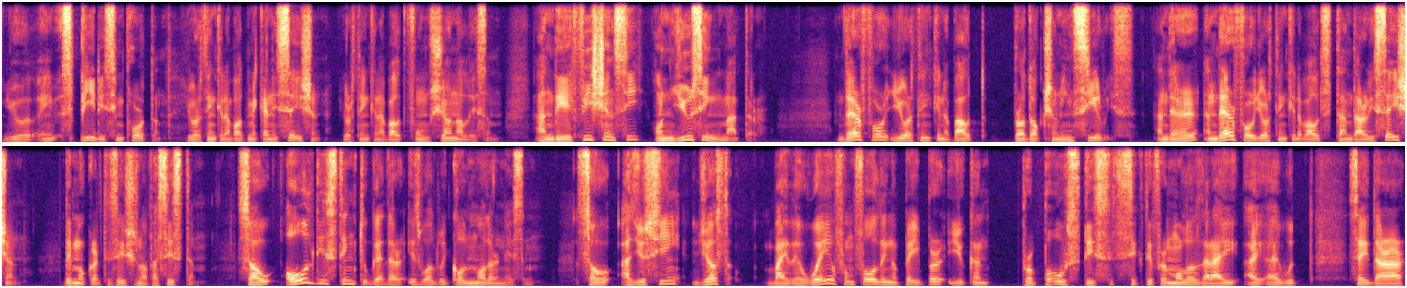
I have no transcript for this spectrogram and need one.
Your uh, speed is important. You are thinking about mechanization. You're thinking about functionalism and the efficiency on using matter. Therefore, you are thinking about production in series, and, there, and therefore you're thinking about standardization, democratization of a system. So all these things together is what we call modernism. So as you see, just by the way of unfolding a paper, you can propose these six different models that I, I, I would say that are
